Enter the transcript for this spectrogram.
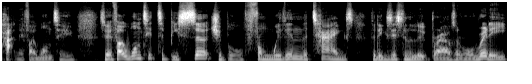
pattern if I want to. So if I want it to be searchable from within the tags that exist in the loop browser already,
